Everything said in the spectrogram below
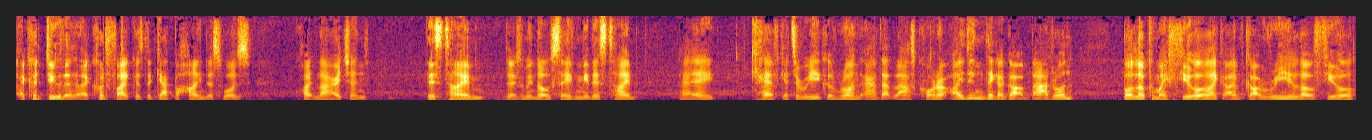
I could do this. I could fight because the gap behind us was quite large, and this time there's gonna be no saving me. This time, uh, Kev gets a really good run out of that last corner. I didn't think I got a bad run, but look at my fuel. Like I've got really low fuel.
